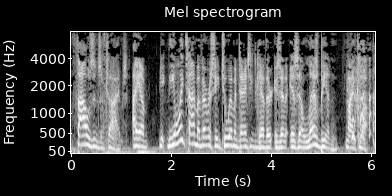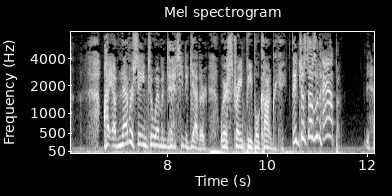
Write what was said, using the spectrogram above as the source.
thousands of times. I have, the only time I've ever seen two women dancing together is a, is a lesbian nightclub. I have never seen two women dancing together where straight people congregate. It just doesn't happen. Yeah,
